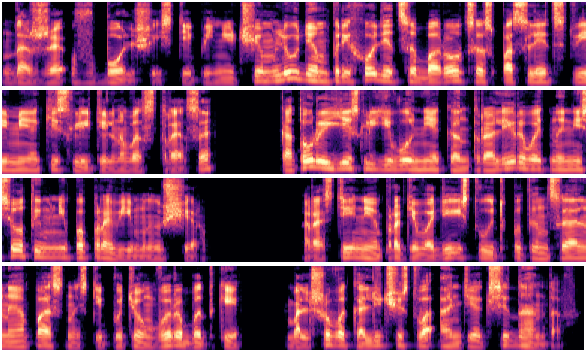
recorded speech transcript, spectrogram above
даже в большей степени, чем людям, приходится бороться с последствиями окислительного стресса, который, если его не контролировать, нанесет им непоправимый ущерб. Растения противодействуют потенциальной опасности путем выработки большого количества антиоксидантов.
